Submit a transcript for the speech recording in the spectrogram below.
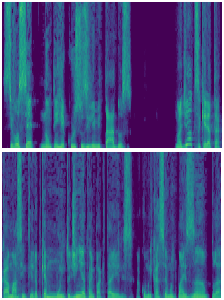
se você não tem recursos ilimitados, não adianta você querer atacar a massa inteira, porque é muito dinheiro para impactar eles. A comunicação é muito mais ampla,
